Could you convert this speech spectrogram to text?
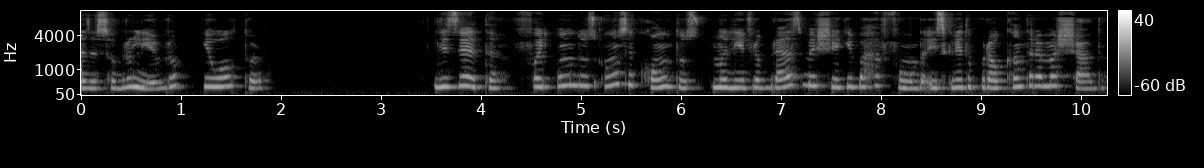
Base sobre o livro e o autor. Liseta foi um dos onze contos no livro Brás, Bexiga e Barra Funda, escrito por Alcântara Machado.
